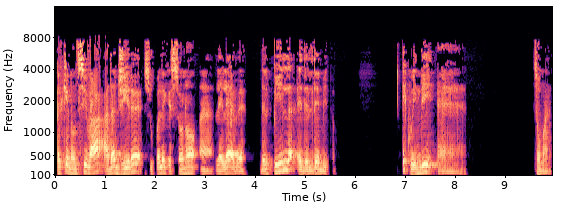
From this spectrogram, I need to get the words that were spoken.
perché non si va ad agire su quelle che sono eh, le leve del PIL e del debito. E quindi, eh, insomma,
